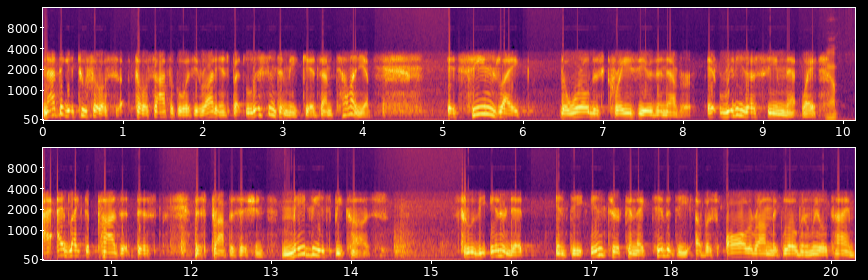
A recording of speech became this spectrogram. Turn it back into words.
not to get too philosoph- philosophical with your audience, but listen to me, kids. I'm telling you, it seems like the world is crazier than ever. It really does seem that way. Yep. I, I'd like to posit this this proposition. Maybe it's because through the internet and the interconnectivity of us all around the globe in real time,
